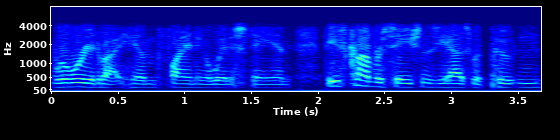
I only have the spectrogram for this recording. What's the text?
We're worried about him finding a way to stay in. These conversations he has with Putin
